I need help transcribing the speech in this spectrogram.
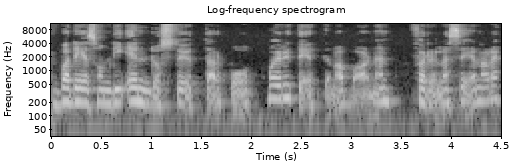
vad det är som de ändå stöter på majoriteten av barnen förr eller senare.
